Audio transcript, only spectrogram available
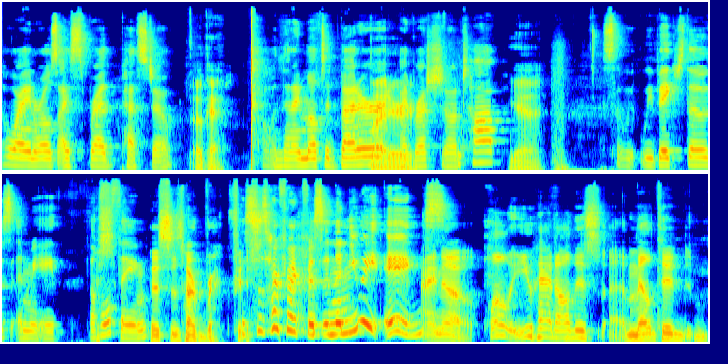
Hawaiian rolls, I spread pesto. Okay. Oh, and then I melted butter. Butter. I brushed it on top. Yeah. So we- we baked those, and we ate the whole thing. This is our breakfast. This is our breakfast, and then you ate eggs. I know. Well, you had all this uh, melted,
